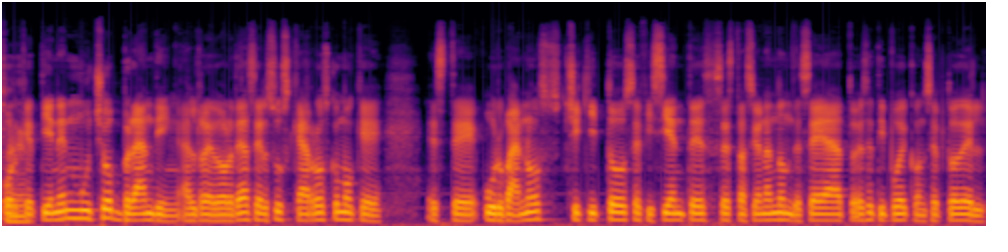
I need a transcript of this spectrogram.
Porque tienen mucho branding alrededor de hacer sus carros como que este urbanos, chiquitos, eficientes, se estacionan donde sea, todo ese tipo de concepto del,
